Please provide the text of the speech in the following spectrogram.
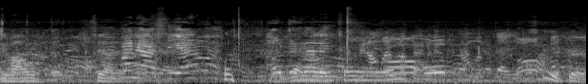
ဒီပါဦးဆရာပညာဆရာတော့ ကျွန်တော်လည်းချုံနေတယ်ရှိပြတယ်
